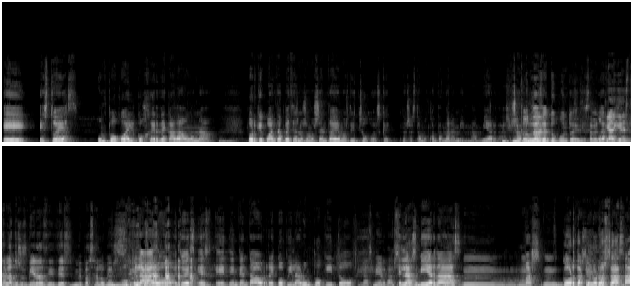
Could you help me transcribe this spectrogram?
Eh, esto es un poco el coger de cada una. Porque cuántas veces nos hemos sentado y hemos dicho, "Jo, es que nos estamos contando las mismas mierdas. O sea, tú Total. desde tu punto de vista. O ¿verdad? que alguien está hablando sus mierdas y dices, me pasa lo mismo. Claro, entonces es- he intentado recopilar un poquito Las mierdas. las mierdas mm, más mm, gordas y olorosas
